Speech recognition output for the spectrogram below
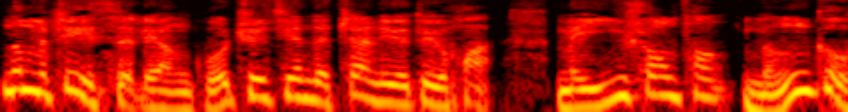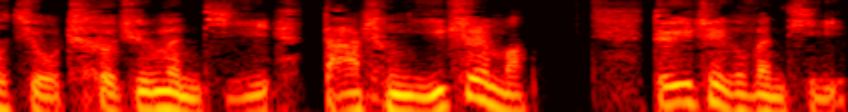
那么这次两国之间的战略对话，美伊双方能够就撤军问题达成一致吗？对于这个问题，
